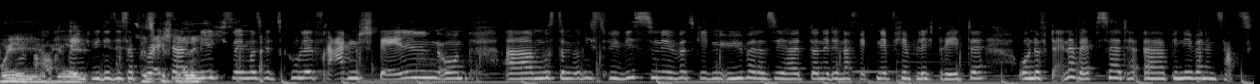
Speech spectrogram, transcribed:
Ui, und auch denke wieder dieser Pressure an mich, so ich muss jetzt coole Fragen stellen und äh, muss dann möglichst viel wissen über das Gegenüber, dass ich halt da nicht in ein Fettnäpfchen vielleicht trete. Und auf deiner Website äh, bin ich über einen Satz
